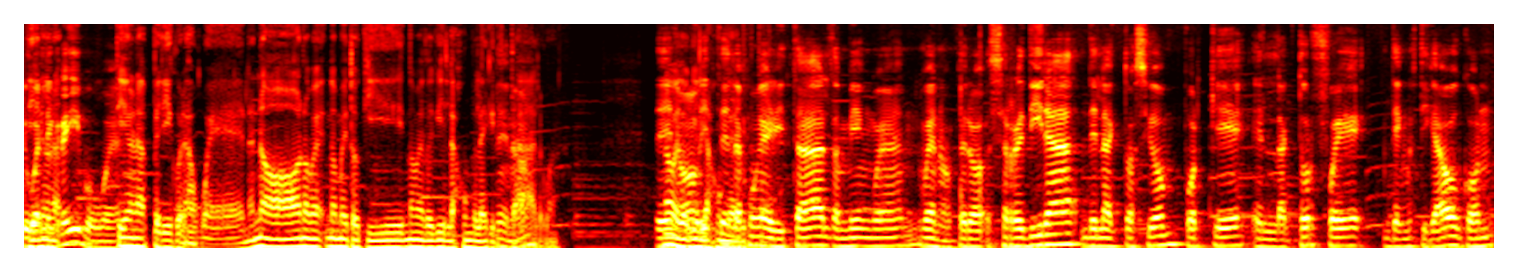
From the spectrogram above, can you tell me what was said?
Igual le una- creí, pues, weón. Tiene unas películas buenas. No, no me, no me toqué, no me toqué la jungla de cristal, weón. Sí, No, no, que la jungla la de jungla de cristal también, weón. Bueno, pero se retira de la actuación porque el actor fue diagnosticado con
